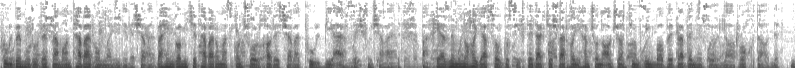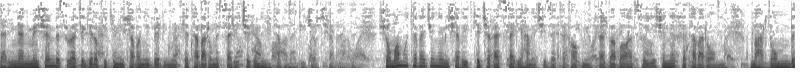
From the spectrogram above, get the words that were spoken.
پول به مرور زمان تورم نامیده می شود و هنگامی که تورم از کنترل خارج شود پول بی ارزش می شود برخی از نمونه های افسار گسیخته در کشورهایی همچون آرژانتین زیمبابوه و ونزوئلا رخ داد در این انیمیشن به صورت گرافیکی می توانید ببینید که تورم سریع چگونه می تواند ایجاد شود شما متوجه نمی شوید که چقدر سریع همه چیز اتفاق می افتد و با افزایش نرخ تورم مردم به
